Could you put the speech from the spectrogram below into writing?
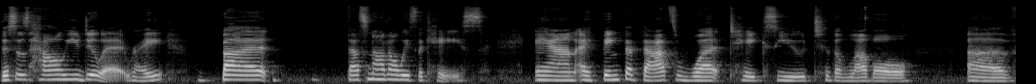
This is how you do it right? But that's not always the case. And i think that that's what takes you to the level of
